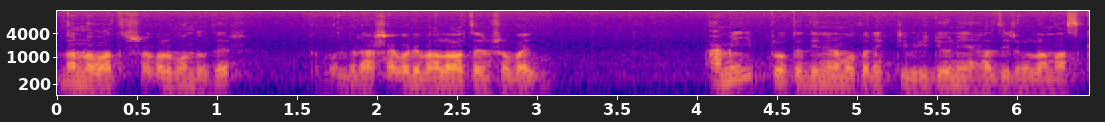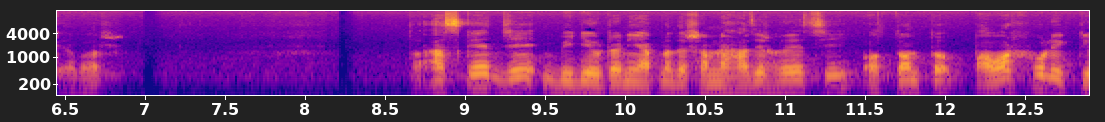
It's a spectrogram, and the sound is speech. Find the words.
ধন্যবাদ সকল বন্ধুদের। তো বন্ধুরা, আশা করি ভালো আছেন সবাই। আমি প্রতিদিনের মতন একটি ভিডিও নিয়ে হাজির হলাম আজকে আবার। তো আজকে যে ভিডিওটা নিয়ে আপনাদের সামনে হাজির হয়েছি, অত্যন্ত পাওয়ারফুল একটি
